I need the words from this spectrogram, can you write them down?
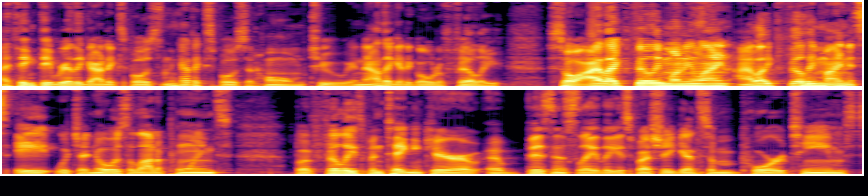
I think they really got exposed and they got exposed at home too. And now they got to go to Philly. So I like Philly money line. I like Philly minus eight, which I know is a lot of points, but Philly's been taking care of business lately, especially against some poor teams.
